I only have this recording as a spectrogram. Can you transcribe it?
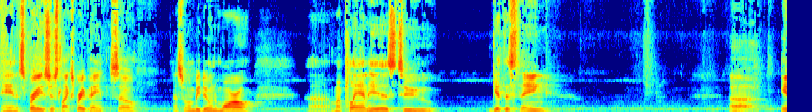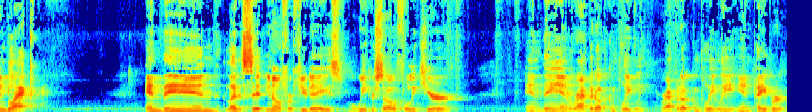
and it sprays just like spray paint. So that's what I'm going to be doing tomorrow. Uh, my plan is to get this thing uh, in black and then let it sit, you know, for a few days, a week or so, fully cure, and then wrap it up completely. Wrap it up completely in paper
